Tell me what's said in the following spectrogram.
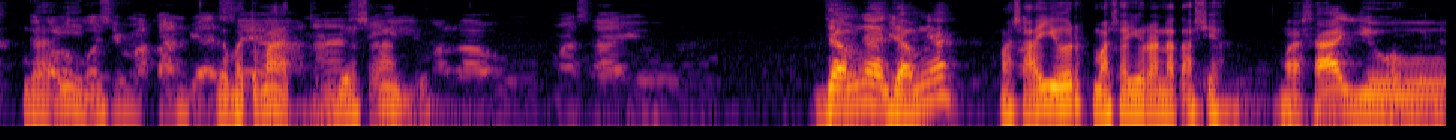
Enggak Kalau ini. gue sih makan biasa. Nggak macem-macem, ya, biasa nasi, aja. Malau, masayu. Jamnya, jamnya Mas sayur, mas sayuran Natasha. Mas Ayu. Oh,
